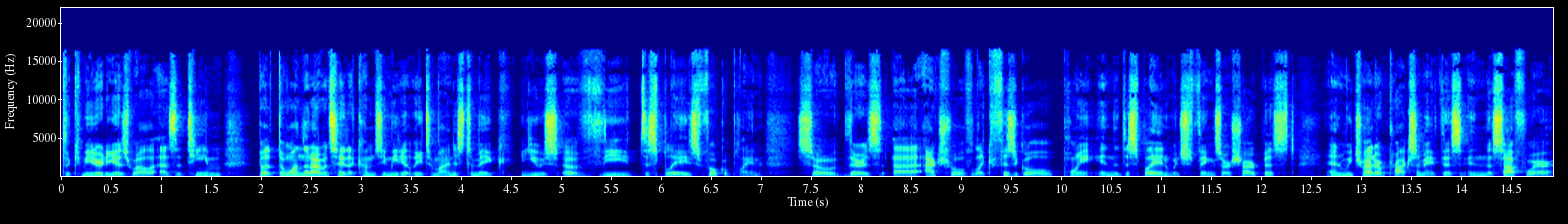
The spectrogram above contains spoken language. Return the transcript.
the community as well as a team. But the one that I would say that comes immediately to mind is to make use of the display's focal plane. So there's uh, actual like physical point in the display in which things are sharpest, and we try to approximate this in the software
